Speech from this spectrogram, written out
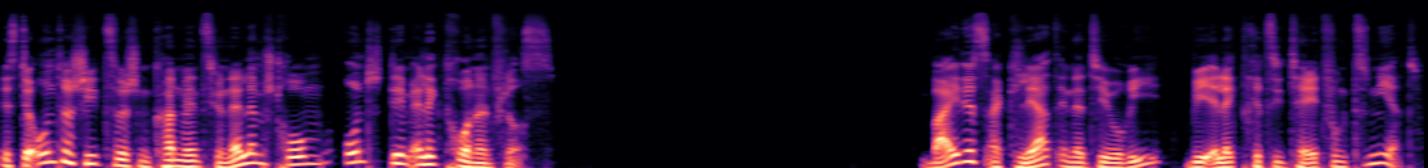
ist der Unterschied zwischen konventionellem Strom und dem Elektronenfluss. Beides erklärt in der Theorie, wie Elektrizität funktioniert.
